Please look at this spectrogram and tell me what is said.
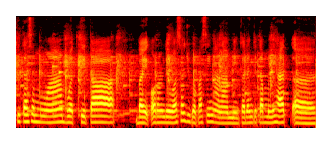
kita semua buat kita baik orang dewasa juga pasti ngalamin. Kadang kita melihat uh,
